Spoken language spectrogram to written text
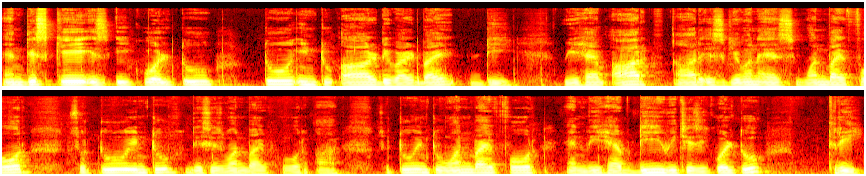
And this k is equal to 2 into r divided by d. We have r. R is given as 1 by 4 so 2 into this is 1 by 4 r. So 2 into 1 by 4 and we have d which is equal to 3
